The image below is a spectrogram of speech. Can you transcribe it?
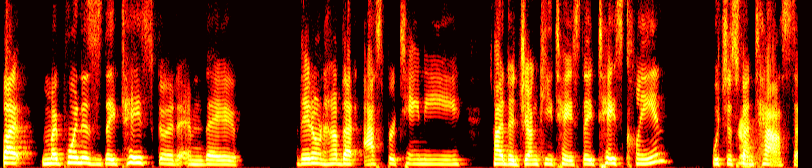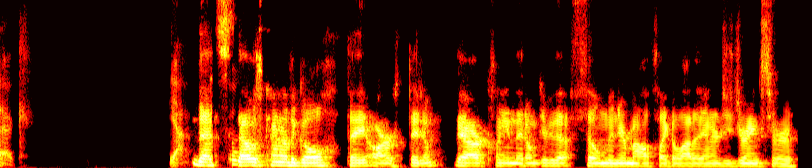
But my point is, they taste good and they they don't have that aspartame kind of junky taste. They taste clean, which is yeah. fantastic. Yeah, that's so, that was kind of the goal. They are they don't they are clean. They don't give you that film in your mouth like a lot of the energy drinks or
